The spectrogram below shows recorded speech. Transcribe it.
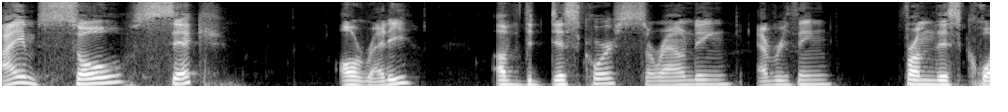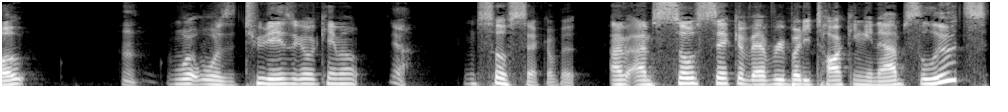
I am so sick already of the discourse surrounding everything from this quote. What was it? Two days ago it came out. Yeah. I'm so sick of it. I'm, I'm so sick of everybody talking in absolutes.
